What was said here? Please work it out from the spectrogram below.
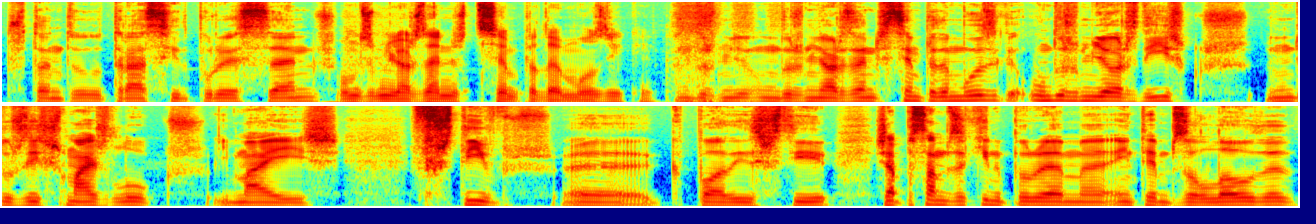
portanto terá sido por esses anos. Um dos melhores anos de sempre da música. Um dos, um dos melhores anos sempre da música, um dos melhores discos, um dos discos mais loucos e mais festivos uh, que pode existir. Já passámos aqui no programa em tempos a Loaded,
